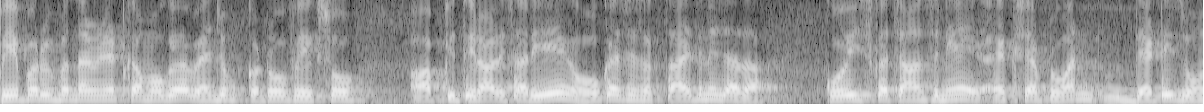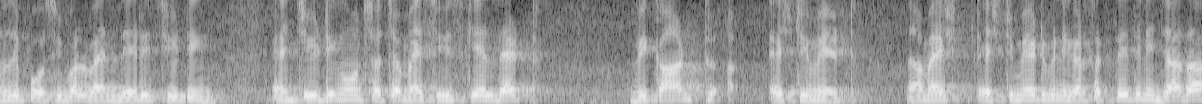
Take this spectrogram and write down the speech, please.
पेपर भी पंद्रह मिनट कम हो गया वह जो कट ऑफ़ एक सौ। आपकी तिरालीस आ रही है, हो कैसे सकता है इतने ज़्यादा? कोई इसका चांस नहीं है except one that is only possible when there is cheating and cheating on such a massive scale that we can't estimate हम एस्टिमेट भी नहीं कर सकते, इतनी ज़्यादा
